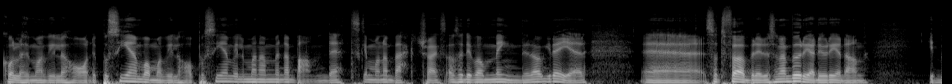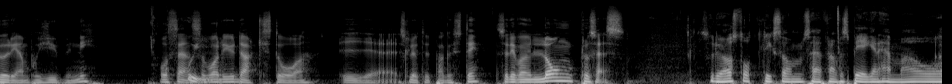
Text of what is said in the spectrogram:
kolla hur man ville ha det på scen, vad man ville ha på scen, ville man använda bandet, ska man ha backtracks, alltså det var mängder av grejer. Eh, så att förberedelserna började ju redan i början på juni. Och sen Oj. så var det ju dags då i eh, slutet på augusti. Så det var en lång process. Så du har stått liksom så här framför spegeln hemma och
